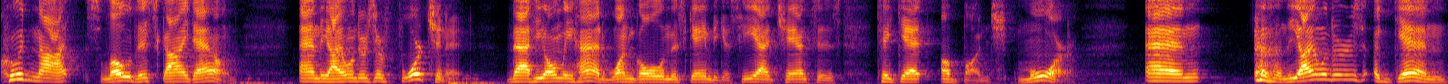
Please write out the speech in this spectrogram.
could not slow this guy down. And the Islanders are fortunate that he only had one goal in this game because he had chances to get a bunch more. And the Islanders, again,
